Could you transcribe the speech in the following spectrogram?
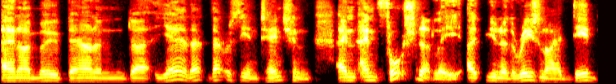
and I moved down, and uh, yeah, that that was the intention. And and fortunately, uh, you know, the reason I did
